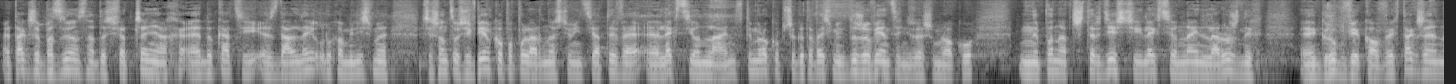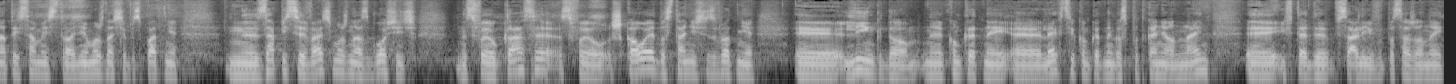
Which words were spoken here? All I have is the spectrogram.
e, także bazując na doświadczeniach edukacji zdalnej, uruchomiliśmy cieszącą się wielką popularnością inicjatywę e, lekcji online. W tym roku przygotowaliśmy ich dużo więcej niż w zeszłym roku. Mm, Ponad 40 lekcji online dla różnych e, grup wiekowych. Także na tej samej stronie można się bezpłatnie mm, zapisywać, można zgłosić swoją klasę, swoją szkołę, dostanie się zwrotnie link do konkretnej lekcji, konkretnego spotkania online i wtedy w sali wyposażonej e,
